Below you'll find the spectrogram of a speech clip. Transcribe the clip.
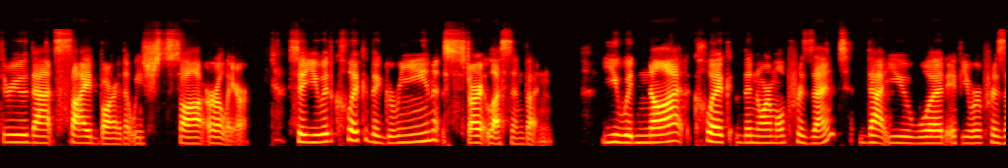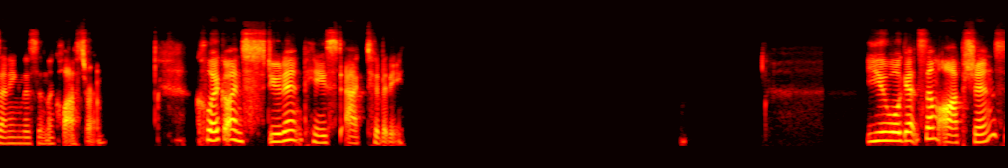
through that sidebar that we saw earlier. So you would click the green Start Lesson button. You would not click the normal present that you would if you were presenting this in the classroom click on Student Paced Activity. You will get some options.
